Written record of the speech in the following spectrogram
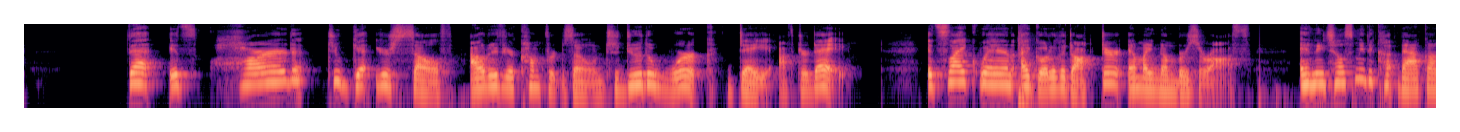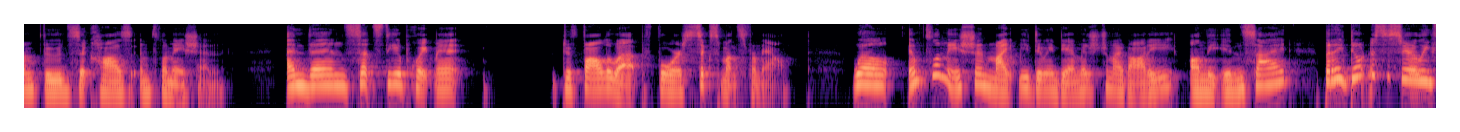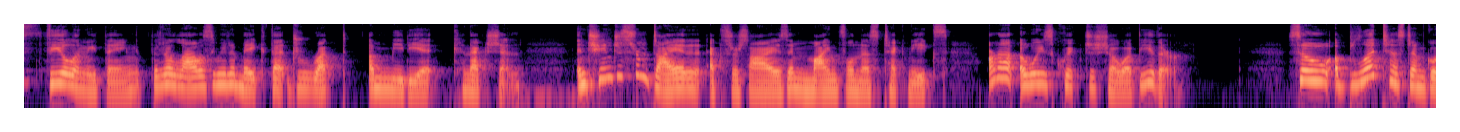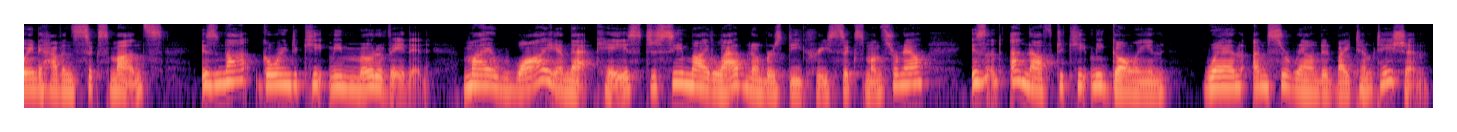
that it's hard to get yourself out of your comfort zone to do the work day after day. It's like when I go to the doctor and my numbers are off. And he tells me to cut back on foods that cause inflammation and then sets the appointment to follow up for six months from now. Well, inflammation might be doing damage to my body on the inside, but I don't necessarily feel anything that allows me to make that direct, immediate connection. And changes from diet and exercise and mindfulness techniques are not always quick to show up either. So, a blood test I'm going to have in six months is not going to keep me motivated. My why in that case, to see my lab numbers decrease six months from now, isn't enough to keep me going when I'm surrounded by temptation.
